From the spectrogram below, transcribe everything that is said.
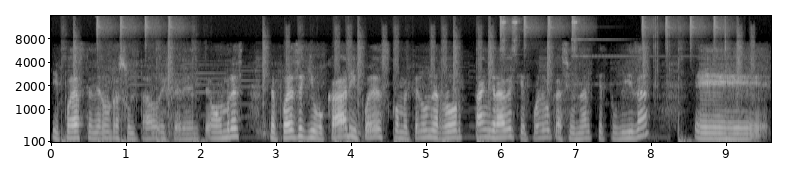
y puedas tener un resultado diferente. Hombres, te puedes equivocar y puedes cometer un error tan grave que puede ocasionar que tu vida eh,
